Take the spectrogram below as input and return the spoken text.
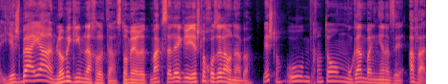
יש בעיה, הם לא מגיעים להחלטה. זאת אומרת, מקס אלגרי, יש לו חוזה לעונה הבאה. יש לו, הוא מבחינתו מוגן בעניין הזה. אבל,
